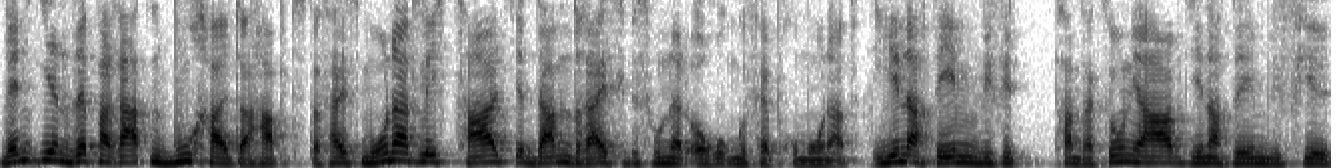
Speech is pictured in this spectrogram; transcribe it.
Wenn ihr einen separaten Buchhalter habt, das heißt monatlich zahlt ihr dann 30 bis 100 Euro ungefähr pro Monat. Je nachdem, wie viel Transaktionen ihr habt, je nachdem, wie viel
